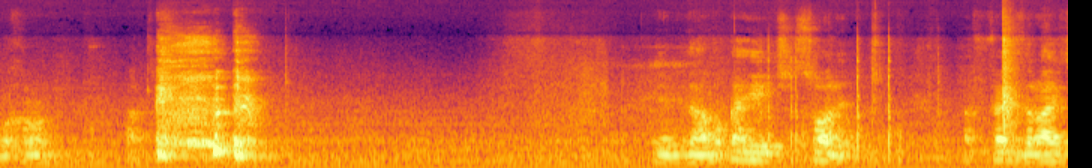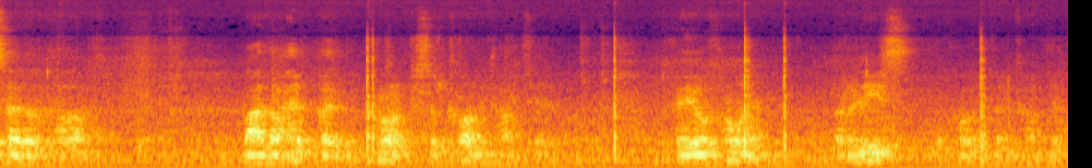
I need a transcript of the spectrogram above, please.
يوخرون يعني اذا بقى هيك solid affect the right side of the heart بعد راح يبقى chronic يصير chronic heart failure فيوخرونه release يوخرون ال pericardium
